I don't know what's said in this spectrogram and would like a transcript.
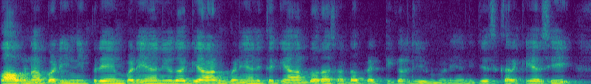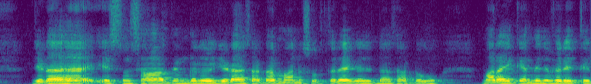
ਭਾਵਨਾ ਬੜੀ ਨਹੀਂ, ਪ੍ਰੇਮ ਬਣਿਆ ਨਹੀਂ, ਉਹਦਾ ਗਿਆਨ ਬਣਿਆ ਨਹੀਂ ਤੇ ਗਿਆਨ ਦੁਆਰਾ ਸਾਡਾ ਪ੍ਰੈਕਟੀਕਲ ਜੀਵਨ ਬਣਿਆ ਨਹੀਂ। ਜਿਸ ਕਰਕੇ ਅਸੀਂ ਜਿਹੜਾ ਹੈ, ਇਸ ਸੰਸਾਰ ਦੇ ਅੰਦਰ ਜਿਹੜਾ ਸਾਡਾ ਮਨ ਸੁਰਤ ਰਹਿ ਗਿਆ ਜਿੰਨਾ ਸਾਨੂੰ ਮਹਾਰਾਜ ਕਹਿੰਦੇ ਨੇ, ਫਿਰ ਇੱਥੇ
